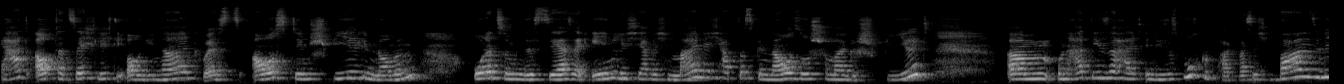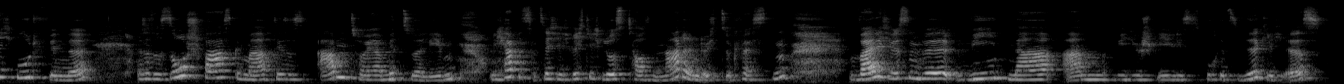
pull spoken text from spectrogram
er hat auch tatsächlich die Originalquests aus dem Spiel genommen oder zumindest sehr, sehr ähnliche. Aber ich meine, ich habe das genauso schon mal gespielt ähm, und hat diese halt in dieses Buch gepackt, was ich wahnsinnig gut finde. Es hat so Spaß gemacht, dieses Abenteuer mitzuerleben. Und ich habe jetzt tatsächlich richtig Lust, tausend Nadeln durchzuquesten, weil ich wissen will, wie nah am Videospiel dieses Buch jetzt wirklich ist.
